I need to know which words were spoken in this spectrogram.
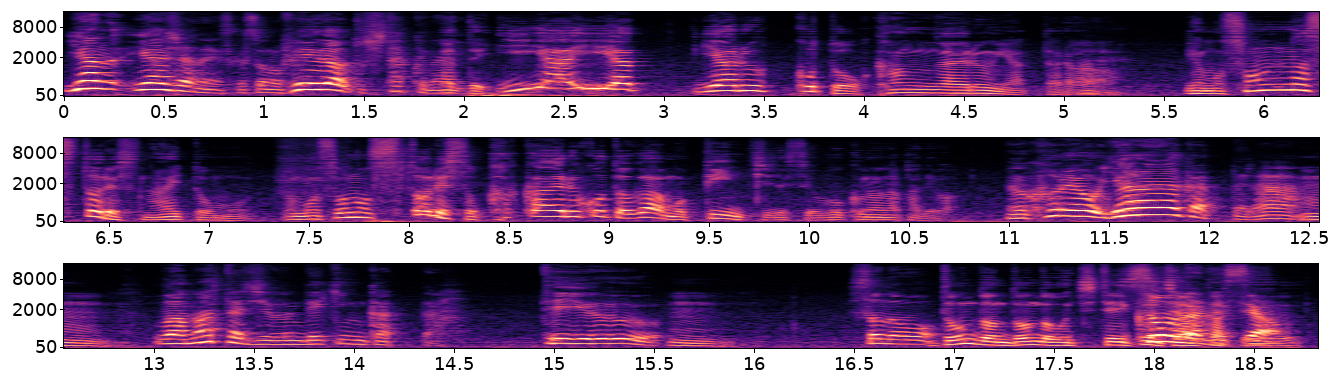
嫌嫌じゃないですか。そのフェードアウトしたくない。だっていやいややることを考えるんやったら、はいい、やもうそんなストレスないと思う。もうそのストレスを抱えることがもうピンチですよ僕の中では。でもこれをやらなかったら、うん。うわまた自分できんかったっていううん。そのどんどんどんどん落ちていくんちゃうかっていう。そうなんですよ。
